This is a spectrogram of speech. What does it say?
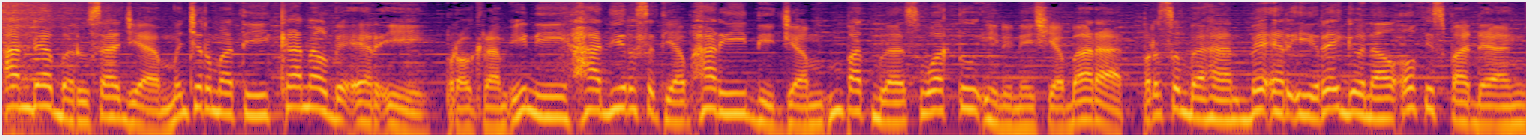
Anda baru saja mencermati kanal BRI. Program ini hadir setiap hari di jam 14 waktu Indonesia Barat. Persembahan BRI Regional Office Padang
